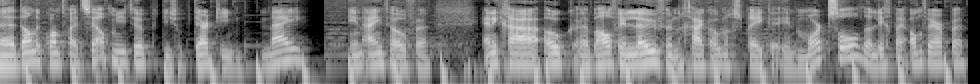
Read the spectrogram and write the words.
Uh, dan de Quantified Self Meetup, die is op 13 mei in Eindhoven. En ik ga ook, behalve in Leuven, ga ik ook nog spreken in Mortsel. Dat ligt bij Antwerpen.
